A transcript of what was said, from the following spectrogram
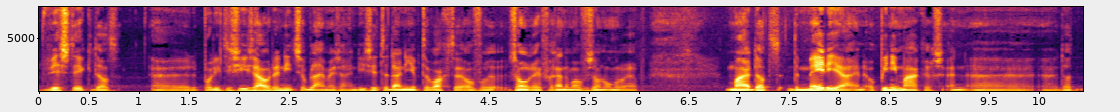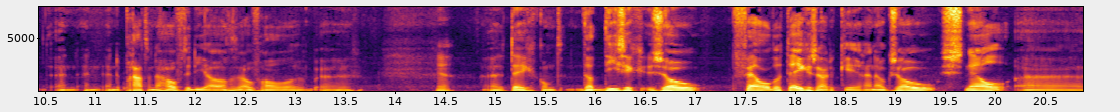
wist ik dat uh, de politici zouden er niet zo blij mee zijn. Die zitten daar niet op te wachten over zo'n referendum, over zo'n onderwerp. Maar dat de media en opiniemakers en, uh, uh, dat, en, en, en de pratende hoofden die je altijd overal ja. tegenkomt, dat die zich zo fel er tegen zouden keren. En ook zo snel uh,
